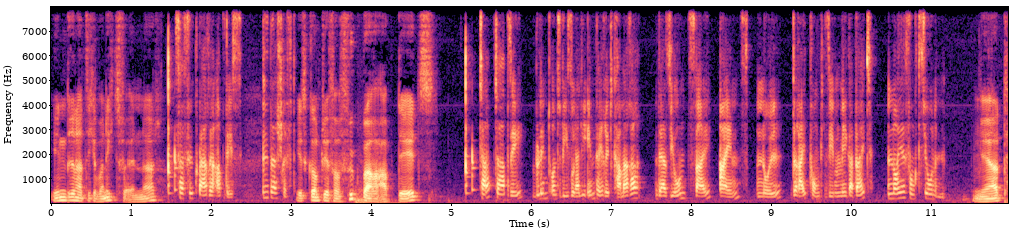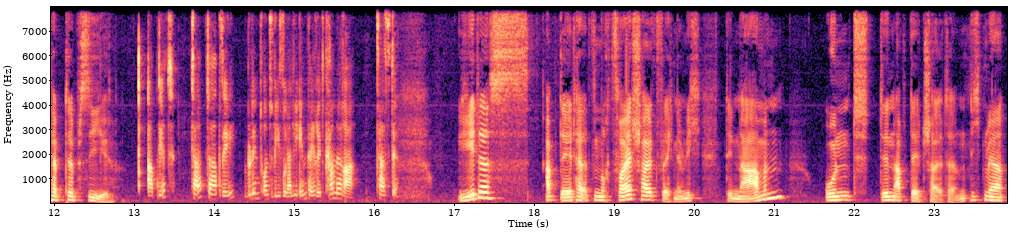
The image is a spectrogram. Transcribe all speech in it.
Innen drin hat sich aber nichts verändert. Verfügbare Updates. Überschrift. Jetzt kommt hier verfügbare Updates. Tab Tab See. Blind und Visually Impaired Kamera. Version 2.1.0. 3.7 Megabyte. Neue Funktionen. Ja, Tap Tap Sie. Update. Tab Tab See. Blind und Visually Impaired Kamera. Taste. Jedes Update hat jetzt nur noch zwei Schaltflächen, nämlich den Namen und den Update-Schalter. Und nicht mehr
